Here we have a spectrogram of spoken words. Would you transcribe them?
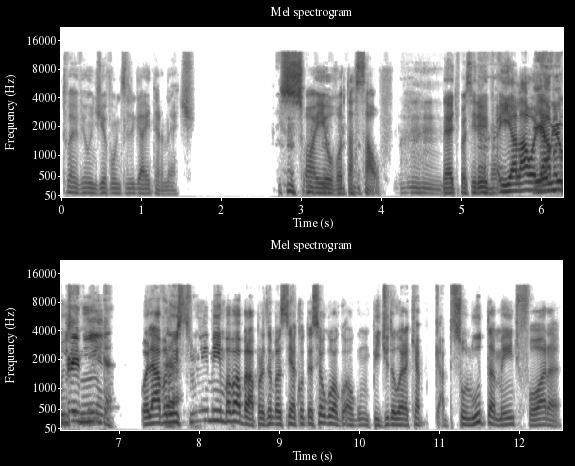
tu vai ver um dia vão desligar a internet. E só eu vou estar tá salvo. Uhum. Né? Tipo assim, ele ia lá, olhava... Eu e o Peninha. Olhava é. no streaming, blá, blá, blá. Por exemplo, assim, aconteceu algum, algum pedido agora que é absolutamente fora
